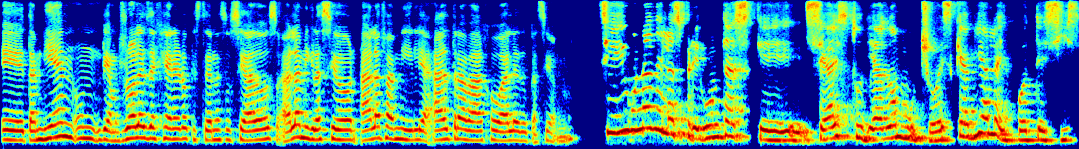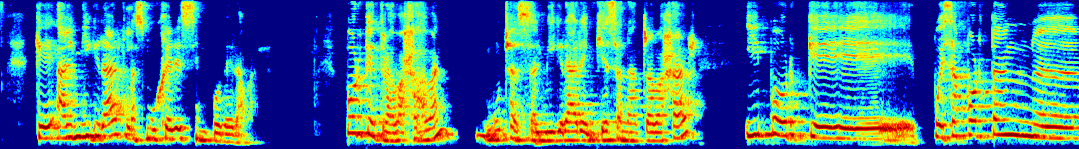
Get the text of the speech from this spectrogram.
eh, también un, digamos, roles de género que estén asociados a la migración, a la familia, al trabajo, a la educación. Sí, una de las preguntas que se ha estudiado mucho es que había la hipótesis que al migrar las mujeres se empoderaban, porque trabajaban, muchas al migrar empiezan a trabajar y porque pues aportan, eh,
